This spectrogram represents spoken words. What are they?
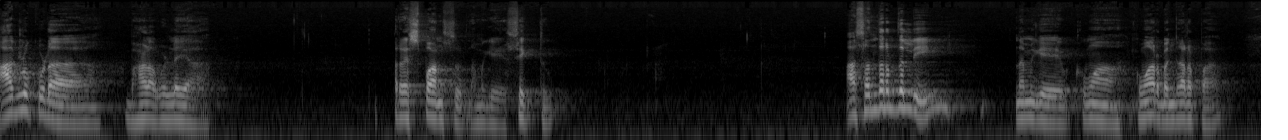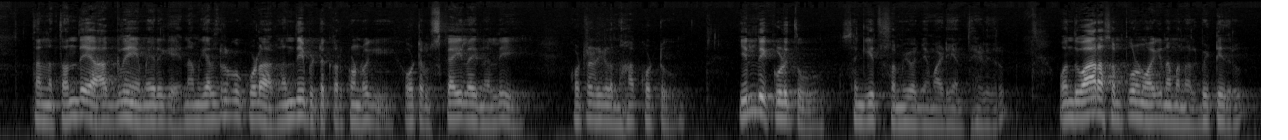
ಆಗಲೂ ಕೂಡ ಬಹಳ ಒಳ್ಳೆಯ ರೆಸ್ಪಾನ್ಸು ನಮಗೆ ಸಿಕ್ತು. ಆ ಸಂದರ್ಭದಲ್ಲಿ ನಮಗೆ ಕುಮಾ, ಕುಮಾರ್ ಬಂಗಾರಪ್ಪ ತನ್ನ ತಂದೆಯ ಆಜ್ಞೆಯ ಮೇರೆಗೆ ನಮಗೆಲ್ರಿಗೂ ಕೂಡ ನಂದಿ ಬಿಟ್ಟು ಕರ್ಕೊಂಡೋಗಿ ಹೋಟೆಲ್ ಸ್ಕೈಲೈನಲ್ಲಿ ಕೊಠಡಿಗಳನ್ನು ಹಾಕ್ಕೊಟ್ಟು ಇಲ್ಲಿ ಕುಳಿತು ಸಂಗೀತ ಸಂಯೋಜನೆ ಮಾಡಿ ಅಂತ ಹೇಳಿದರು. ಒಂದು ವಾರ ಸಂಪೂರ್ಣವಾಗಿ ನಮ್ಮನ್ನು ಅಲ್ಲಿ ಬಿಟ್ಟಿದ್ದರು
